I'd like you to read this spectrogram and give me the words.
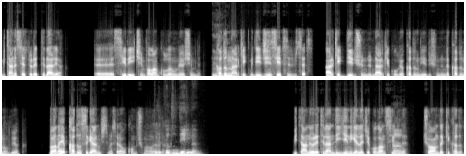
bir tane ses ürettiler ya e, Siri için falan kullanılıyor şimdi. Hı hı. Kadın mı erkek mi değil cinsiyetsiz bir ses. Erkek diye düşündüğünde erkek oluyor. Kadın diye düşündüğünde kadın oluyor. Bana hep kadınsı gelmişti mesela o konuşmalarda. kadın değil mi? Bir tane üretilen değil yeni gelecek olan Siri'de. Şu andaki kadın.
